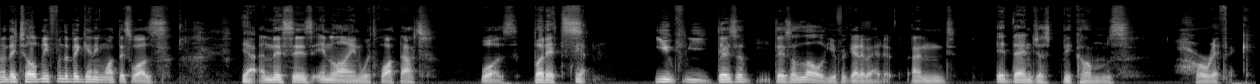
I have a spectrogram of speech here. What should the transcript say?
No, they told me from the beginning what this was. Yeah. And this is in line with what that was. But it's, Yeah. you, you there's a there's a lull you forget about it and it then just becomes horrific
